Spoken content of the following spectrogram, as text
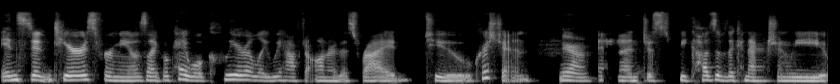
instant tears for me. I was like, okay, well, clearly we have to honor this ride to Christian. Yeah. And just because of the connection we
